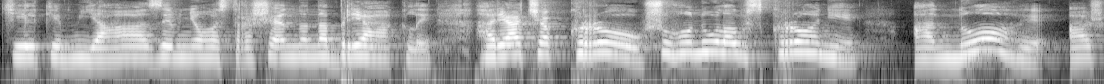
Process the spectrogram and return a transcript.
Тільки м'язи в нього страшенно набрякли, гаряча кров шугонула в скроні, а ноги аж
